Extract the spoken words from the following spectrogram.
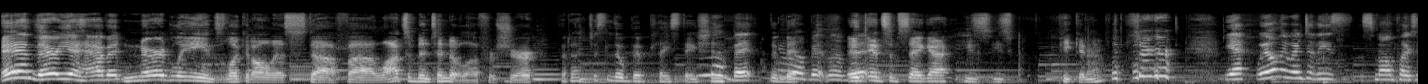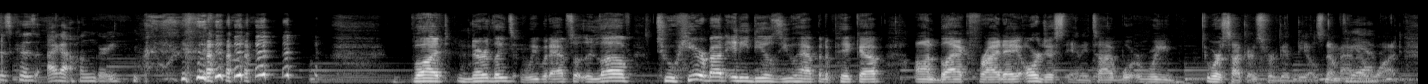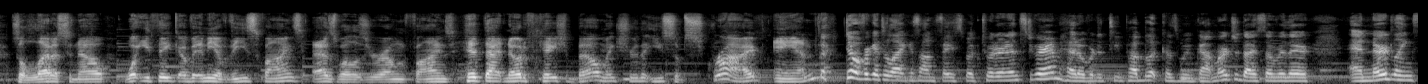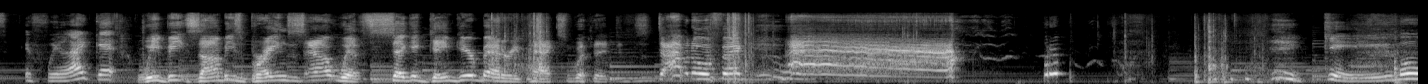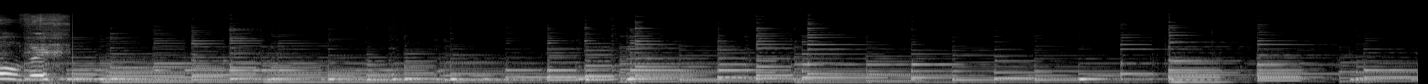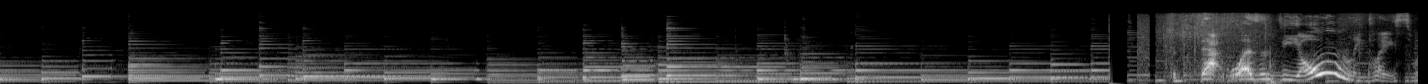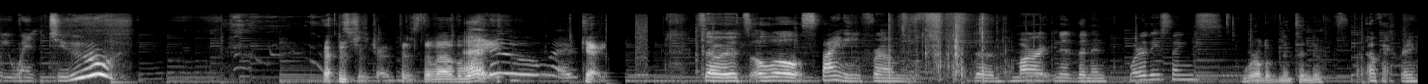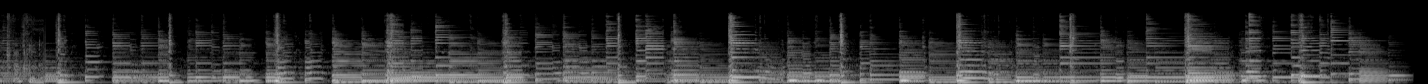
And there you have it, Nerdlings. Look at all this stuff. Uh, lots of Nintendo love for sure, but uh, just a little bit of PlayStation. A little bit, a Little little bit, little And, bit. and some Sega. He's he's peeking out. Sugar. Yeah, we only went to these small places because I got hungry. But Nerdlings, we would absolutely love to hear about any deals you happen to pick up on Black Friday or just anytime. We're, we, we're suckers for good deals, no matter Yeah. what. So let us know what you think of any of these finds, as well as your own finds. Hit that notification bell. Make sure that you subscribe and. Don't forget to like us on Facebook, Twitter, and Instagram. Head over to TeePublic because we've got merchandise over there. And Nerdlings, if we like it. We beat zombies' brains out with Sega Game Gear battery packs with it. It's domino effect. Ah! Game over. Wasn't the only place we went to. I was just trying to push them out of the way. Okay. So it's a little spiny from the Mar. The, nin- what are these things? World of Nintendo. Okay, ready? Okay.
